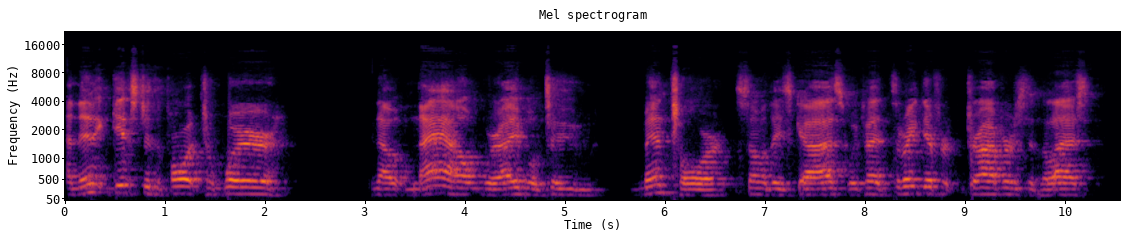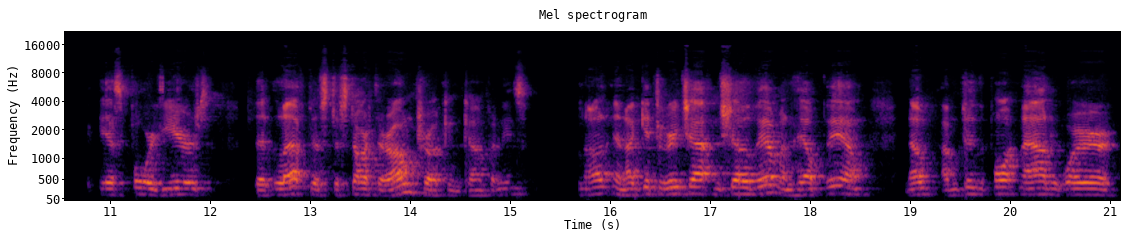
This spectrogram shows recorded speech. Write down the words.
and then it gets to the point to where, you know, now we're able to mentor some of these guys. We've had three different drivers in the last, I guess, four years that left us to start their own trucking companies. And I get to reach out and show them and help them. No, I'm to the point now to where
